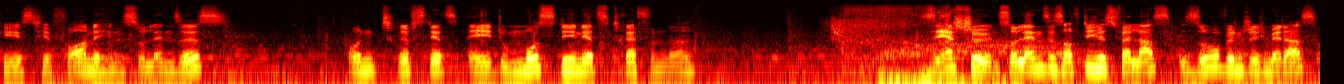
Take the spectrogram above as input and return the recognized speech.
gehst hier vorne hin zu Lenses und triffst jetzt... Ey, du musst den jetzt treffen, ne? Sehr schön. So, Lenses, auf dich ist Verlass. So wünsche ich mir das.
